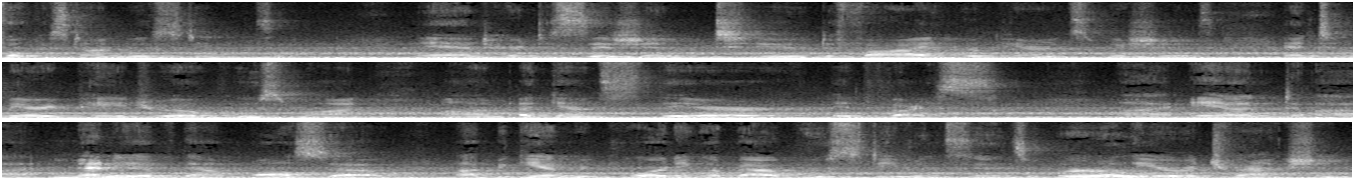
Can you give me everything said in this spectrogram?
focused on Ruth Stevenson and her decision to defy her parents' wishes and to marry Pedro Guzman um, against their advice. Uh, and uh, many of them also uh, began reporting about Ruth Stevenson's earlier attraction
